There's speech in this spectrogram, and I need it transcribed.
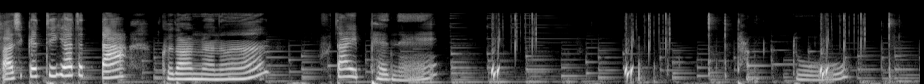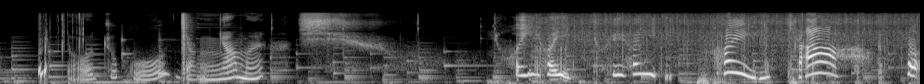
맛있게 튀겨졌다. 그러면은 후라이팬에 넣어주고 양념을 슈 허이 허이 허이 허이 허이 자 어,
